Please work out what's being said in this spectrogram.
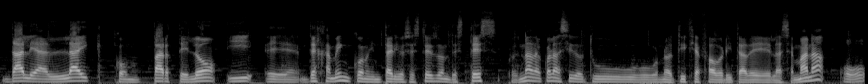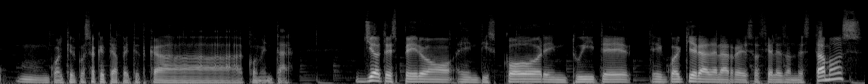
Dale al like, compártelo y eh, déjame en comentarios, estés donde estés, pues nada, cuál ha sido tu noticia favorita de la semana o mm, cualquier cosa que te apetezca comentar. Yo te espero en Discord, en Twitter, en cualquiera de las redes sociales donde estamos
